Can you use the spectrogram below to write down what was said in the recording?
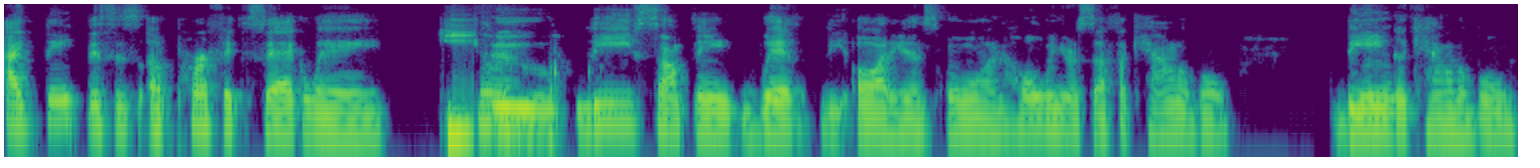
i think this is a perfect segue sure. to leave something with the audience on holding yourself accountable being accountable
